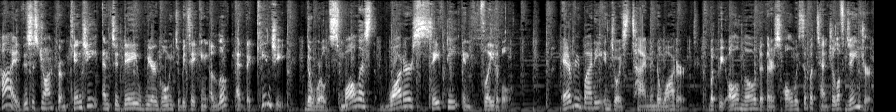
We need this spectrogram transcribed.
Hi, this is John from Kingii, and today we are going to be taking a look at the Kingii, the world's smallest water safety inflatable. Everybody enjoys time in the water, but we all know that there's always a potential of danger.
